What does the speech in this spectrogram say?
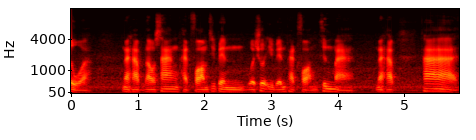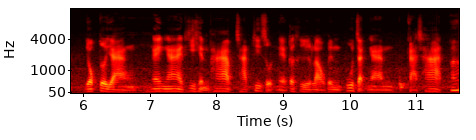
ตัวนะครับเราสร้างแพลตฟอร์มที่เป็น virtual event แพลตฟอร์มขึ้นมานะครับ ถ้ายกตัวอย่างง่ายๆที่เห็นภาพชัดที่สุดเนี่ยก็คือเราเป็นผู้จัดงานกาชาดอ่า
